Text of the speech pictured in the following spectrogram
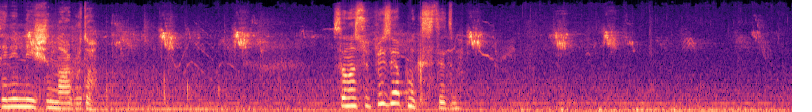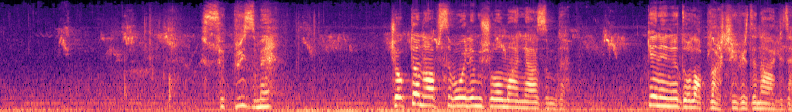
Senin ne işin var burada? Sana sürpriz yapmak istedim. Sürpriz mi? Çoktan hapsi boylamış olman lazımdı. Gene ne dolaplar çevirdin Halide.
